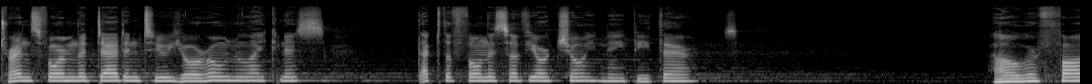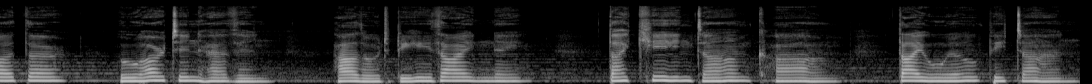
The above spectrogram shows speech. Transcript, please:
transform the dead into your own likeness, that the fullness of your joy may be theirs. Our Father, who art in heaven, hallowed be thy name. Thy kingdom come, thy will be done,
